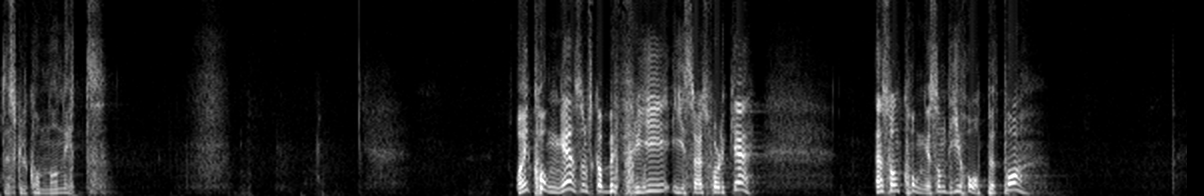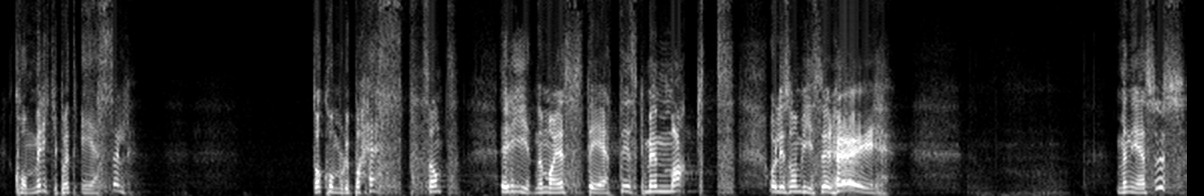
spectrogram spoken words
det skulle komme noe nytt. Og en konge som skal befri israelsfolket, en sånn konge som de håpet på, kommer ikke på et esel. Da kommer du på hest. sant? Ridende majestetisk med makt og liksom viser 'høy'. Men Jesus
